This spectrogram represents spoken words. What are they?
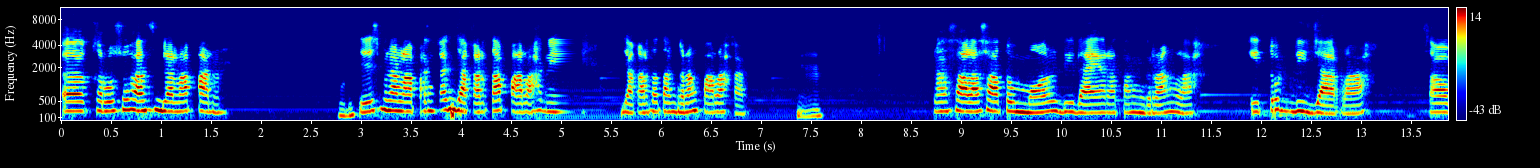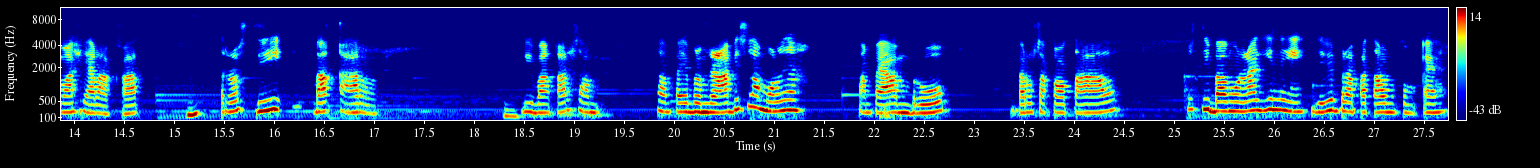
eh, kerusuhan 98. Waduh. Jadi 98 kan Jakarta parah nih. Jakarta Tangerang parah kan. Hmm. Nah, salah satu mall di daerah Tangerang lah itu dijarah sama masyarakat, Hmm. terus dibakar, Hmm. dibakar sam- sampai benar-benar habis lah mallnya, sampai ambruk, sampai rusak total, terus dibangun lagi nih. Jadi berapa tahun ke eh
